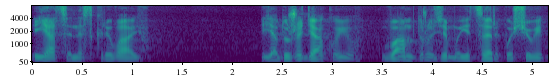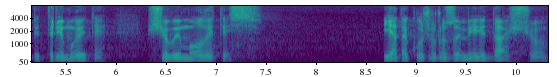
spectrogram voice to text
і я це не скриваю. Я дуже дякую вам, друзі мої церкви, що ви підтримуєте, що ви молитесь. Я також розумію, да, що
